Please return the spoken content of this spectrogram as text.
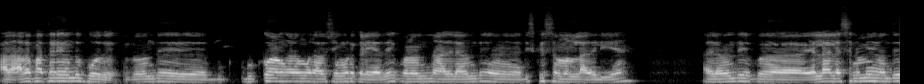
அதை அதை பார்த்தாலே வந்து போதும். இப்போ வந்து புக் புக் வாங்குறவங்கிற அவசியம் கூட கிடையாது. இப்போ வந்து நான் அதில் வந்து டிஸ்கஷன் பண்ணல அதுலேயே. அதில் வந்து இப்போ எல்லா லெசனுமே வந்து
